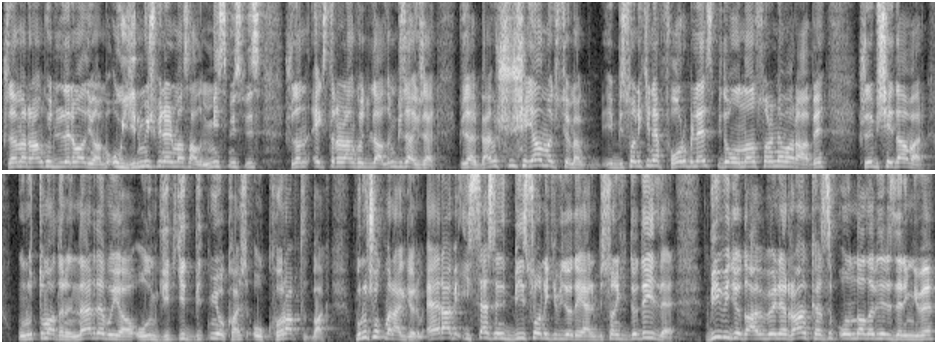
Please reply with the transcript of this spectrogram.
Şuradan hemen rank ödüllerimi alayım abi. O 23 bin elmas aldım. Mis mis mis. Şuradan ekstra rank ödülü aldım. Güzel güzel. Güzel. Ben şu şeyi almak istiyorum. Bak. Bir sonrakine For Bless. Bir de ondan sonra ne var abi? Şurada bir şey daha var. Unuttum adını. Nerede bu ya? Oğlum git git bitmiyor. Kaç? O Corrupted bak. Bunu çok merak ediyorum. Eğer abi isterseniz bir sonraki videoda yani bir sonraki video değil de bir videoda abi böyle rank kasıp onu da alabiliriz dediğim gibi.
